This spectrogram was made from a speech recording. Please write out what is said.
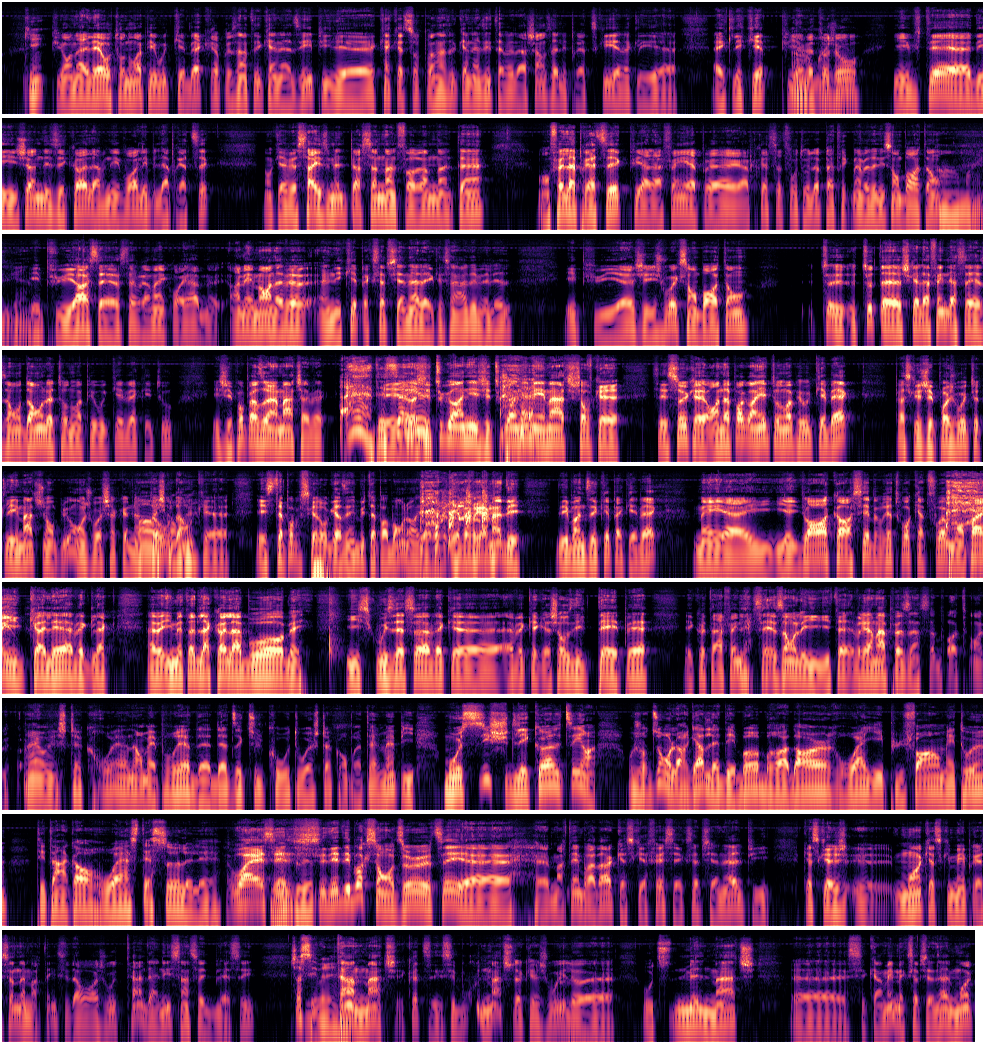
Puis on allait au tournoi POI de Québec représenter le Canadien. Puis quand tu représentais le Canadien, tu avais la chance d'aller pratiquer avec les euh, avec l'équipe. Puis il y oh avait toujours. Il invitait euh, des jeunes des écoles à venir voir la pratique. Donc il y avait 16 000 personnes dans le forum dans le temps. On fait la pratique, puis à la fin, après, après cette photo-là, Patrick m'avait donné son bâton. Oh my God. Et puis, ah, c'était vraiment incroyable. Honnêtement, on avait une équipe exceptionnelle avec les Seigneurs de Mélile. Et puis, euh, j'ai joué avec son bâton tout euh, jusqu'à la fin de la saison, dont le tournoi PO de Québec et tout. Et j'ai pas perdu un match avec. Ah, t'es sérieux? J'ai tout gagné, j'ai tout gagné mes matchs. Sauf que c'est sûr qu'on n'a pas gagné le tournoi PO de Québec parce que j'ai pas joué tous les matchs non plus. On jouait chacun notre tour. Donc, euh, et c'était pas parce que l'autre gardien de but n'était pas bon. Il, y avait, vraiment des, bonnes équipes à Québec. Mais euh, il, doit avoir cassé à peu près 3-4 fois. Mon père, il collait avec la. il mettait de la colle à bois. Mais il squeezait ça avec, euh, avec quelque chose, il le tapait. Écoute, à la fin de la saison, il était vraiment pesant, ce bâton-là. Ah oui, je te crois. Non, mais pour vrai, de, dire que tu le côtoies, je te comprends tellement. Puis moi aussi, je suis de l'école. Tu sais, aujourd'hui, on le regarde, le débat, Brodeur, Roy, il est plus fort, mais toi, t'étais encore roi, c'était ça le. Ouais, c'est des débats qui sont durs. Tu sais, euh, euh, Martin Brodeur, qu'est-ce qu'il a fait, c'est exceptionnel. Puis, qu'est-ce que euh, moi, qu'est-ce qui m'impressionne de Martin, c'est d'avoir joué tant d'années sans s'être blessé. Ça, c'est vrai. Tant de matchs. Écoute, c'est beaucoup de matchs qu'il a joué, là, au-dessus de 1000 matchs. C'est quand même exceptionnel. Moi,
